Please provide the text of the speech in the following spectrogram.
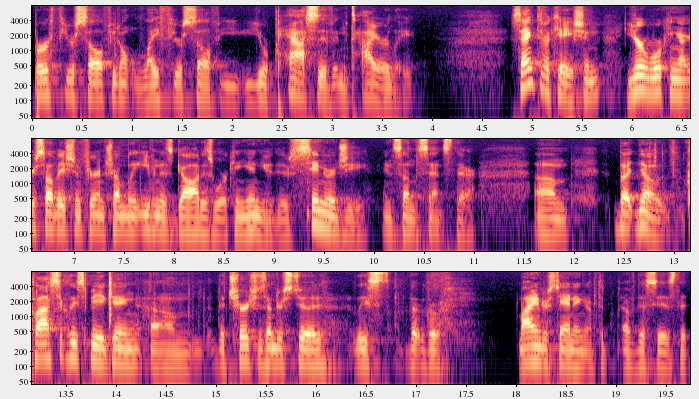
birth yourself. You don't life yourself. You- You're passive entirely. Sanctification, you're working out your salvation, fear and trembling, even as God is working in you. There's synergy in some sense there. Um, but no, classically speaking, um, the church has understood, at least the, the, my understanding of, the, of this is that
